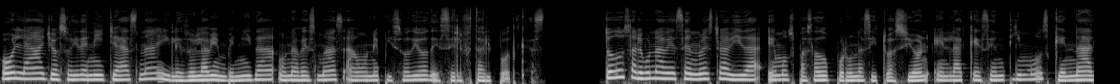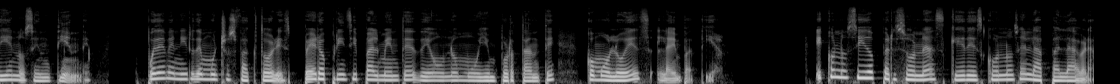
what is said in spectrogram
Hola, yo soy Denis Yasna y les doy la bienvenida una vez más a un episodio de Self-Talk Podcast. Todos alguna vez en nuestra vida hemos pasado por una situación en la que sentimos que nadie nos entiende. Puede venir de muchos factores, pero principalmente de uno muy importante, como lo es la empatía. He conocido personas que desconocen la palabra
